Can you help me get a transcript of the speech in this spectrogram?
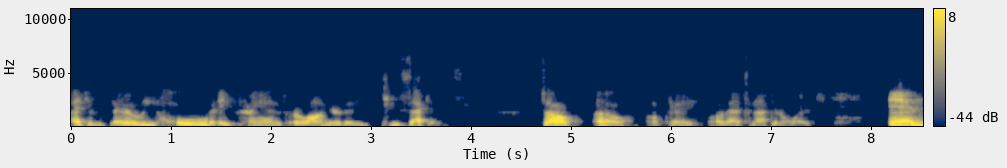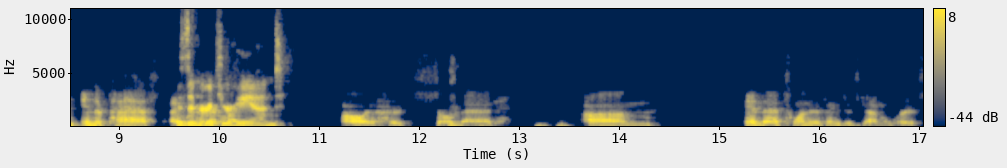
I can barely hold a crayon for longer than two seconds. So, oh, okay, well, that's not going to work. And in the past, I Does it hurt your like, hand? Oh, it hurts so Mhm. bad. Mhm. Um, and that's one of the things that's gotten worse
